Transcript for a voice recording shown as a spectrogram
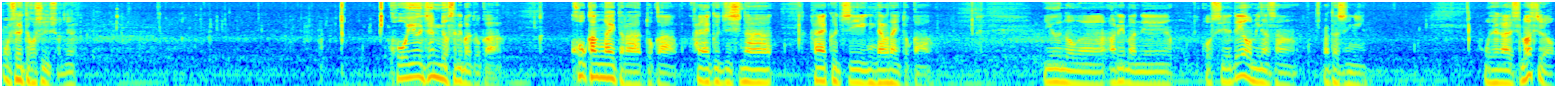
教えてほしいでしょうね。こういう準備をすればとか、こう考えたらとか、早口しな、早口にならないとか、いうのがあればね、教えてよ、皆さん。私に。お願いしますよ。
